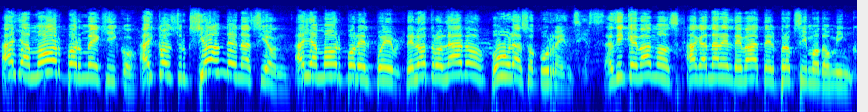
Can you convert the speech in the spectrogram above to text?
hay amor por México, hay construcción de nación, hay amor por el pueblo. Del otro lado, puras ocurrencias. Así que vamos a ganar el debate el próximo domingo.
